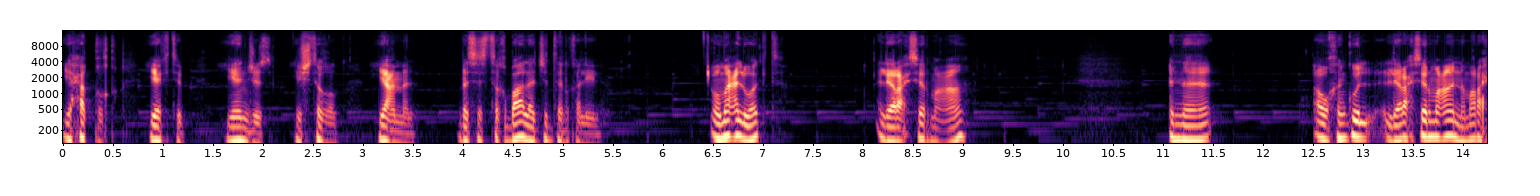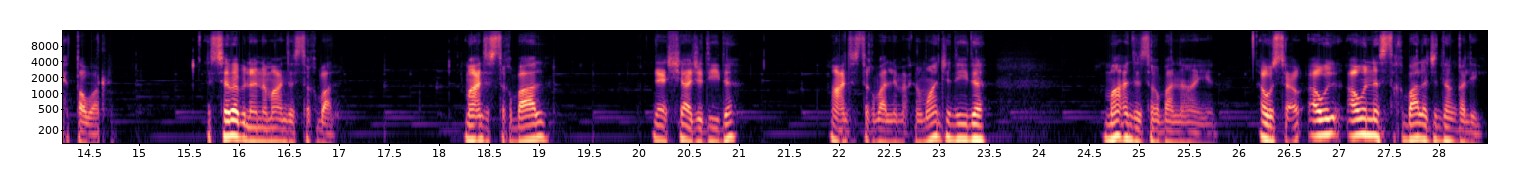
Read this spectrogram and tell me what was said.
يحقق يكتب ينجز يشتغل يعمل بس استقباله جدا قليل. ومع الوقت اللي راح يصير معاه إنه أو خلينا نقول اللي راح يصير معاه إنه ما راح يتطور. السبب لأنه ما عنده استقبال. ما عنده استقبال لأشياء جديدة. ما عنده استقبال لمعلومات جديدة. ما عنده استقبال نهائيا. أو أو أو إن استقباله جدا قليل.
